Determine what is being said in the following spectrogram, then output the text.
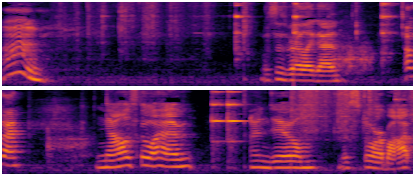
Mmm. This is really good. Okay. Now let's go ahead and do the store-bought.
